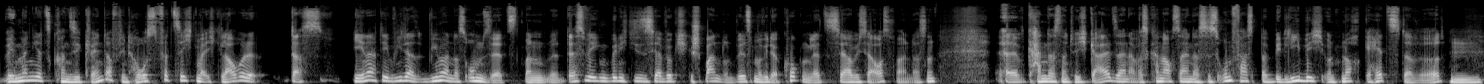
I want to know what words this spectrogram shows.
will man jetzt konsequent auf den Host verzichten? Weil ich glaube, dass je nachdem, wie, das, wie man das umsetzt. Man, deswegen bin ich dieses Jahr wirklich gespannt und will es mal wieder gucken. Letztes Jahr habe ich es ja ausfallen lassen. Äh, kann das natürlich geil sein, aber es kann auch sein, dass es unfassbar beliebig und noch gehetzter wird. Mhm.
